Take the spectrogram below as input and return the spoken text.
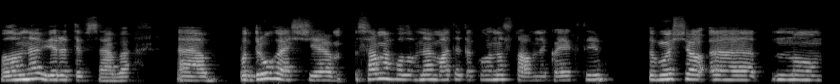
Головне вірити в себе. Е, По-друге, ще саме головне мати такого наставника, як ти, тому що е, ну.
